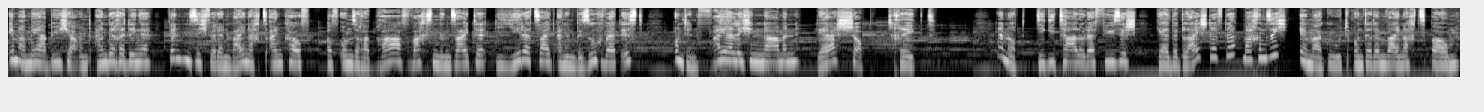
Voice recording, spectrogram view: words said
Immer mehr Bücher und andere Dinge finden sich für den Weihnachtseinkauf auf unserer brav wachsenden Seite, die jederzeit einen Besuch wert ist und den feierlichen Namen Der Shop trägt. Denn ob digital oder physisch, gelbe Bleistifte machen sich immer gut unter dem Weihnachtsbaum.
